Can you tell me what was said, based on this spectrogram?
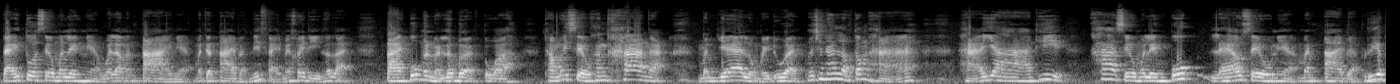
แต่ไอตัวเซลล์มะเร็งเนี่ยเวลามันตายเนี่ยมันจะตายแบบนิสัยไม่ค่อยดีเท่าไหร่ ตายปุ๊บมันเหมือนระเบิดตัวทำให้เซลล์ข้างๆอะมันแย่ลงไปด้วย เพราะฉะนั้นเราต้องหาหายาที่ ฆ่าเซลล์มะเร็งปุ๊บแล้วเซลล์เนี่ยมันตายแบบเรียบ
